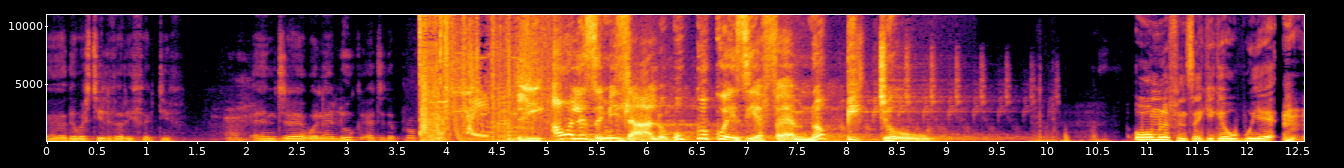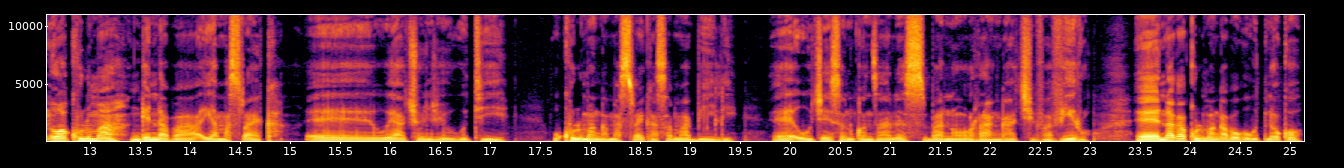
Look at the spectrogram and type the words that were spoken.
Uh, they were still very effective. And uh, when I look at the profile. li-hour lezemidlalo kukwekwezi fm nobig joe umlefinseki ke ubuye wakhuluma ngendaba yama striker eh uyatsho nje ukuthi ukhuluma ngama strikers amabili eh uJason Gonzalez bano Ranga Chivaviro eh nakakhuluma ngabo ukuthi nokho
